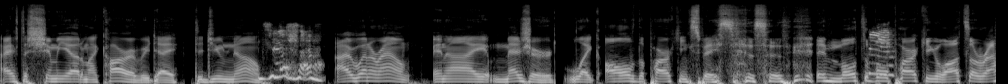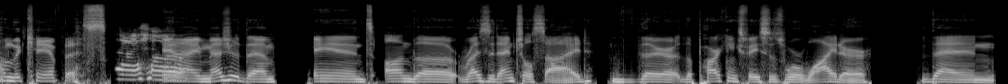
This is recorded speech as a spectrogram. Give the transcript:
I have to shimmy out of my car every day. Did you know? I went around and I measured like all of the parking spaces in multiple parking lots around the campus. Uh-huh. And I measured them and on the residential side, there the parking spaces were wider than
